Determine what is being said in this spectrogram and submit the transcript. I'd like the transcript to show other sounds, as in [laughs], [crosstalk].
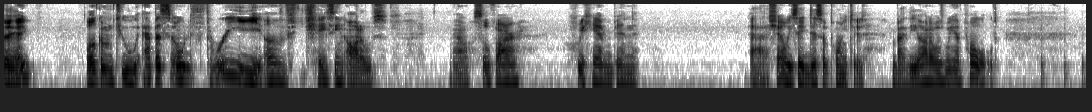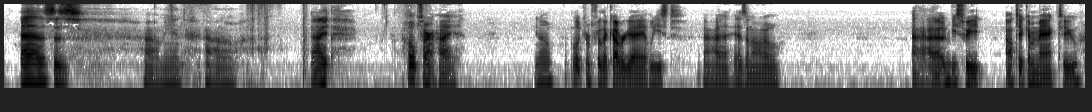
Hey, hey. Welcome to episode three of Chasing Autos. Now, so far, we have been, uh, shall we say, disappointed by the autos we have pulled. Uh, this is, oh man, I don't know. I, hopes aren't high. You know, looking for the cover guy at least, uh, as an auto. Uh, that would be sweet. I'll take a Mac too.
